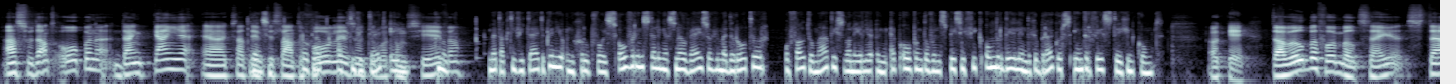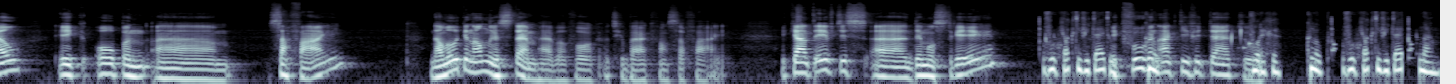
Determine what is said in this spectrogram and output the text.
Als we dat openen, dan kan je, eh, ik zal het even laten voorlezen hoe het wordt omschreven. Met activiteiten kun je een groep voice-over instellingen snel wijzigen met de rotor of automatisch wanneer je een app opent of een specifiek onderdeel in de gebruikersinterface tegenkomt. Oké, dat wil bijvoorbeeld zeggen, stel ik open ehm, Safari, dan wil ik een andere stem hebben voor het gebruik van Safari. Ik ga het eventjes eh, demonstreren. Voeg activiteit toe. Ik voeg Knop. een activiteit toe. Vorige. Knop. Voeg activiteit. Naam.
